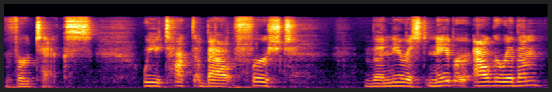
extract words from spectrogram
vertex. We talked about first the nearest neighbor algorithm.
